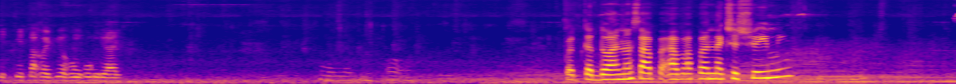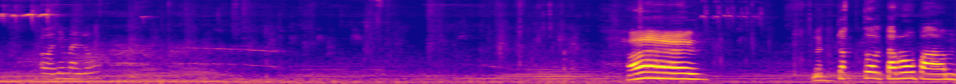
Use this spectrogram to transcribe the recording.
Kita ko yung Hong Kong yan. Melody. Oo. Pagkaduan ng sa apa, apa nagsiswimming. Oo, ni Malo. Hi! Nagdaktal taropam.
